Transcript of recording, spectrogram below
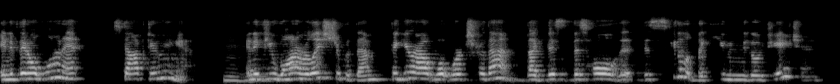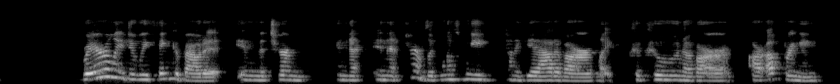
and if they don't want it, stop doing it. And if Mhm. you want a relationship with them, figure out what works for them. Like this, this whole this skill of like human negotiation. Rarely do we think about it in the term in that in that terms. Like once we kind of get out of our like cocoon of our our upbringing,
